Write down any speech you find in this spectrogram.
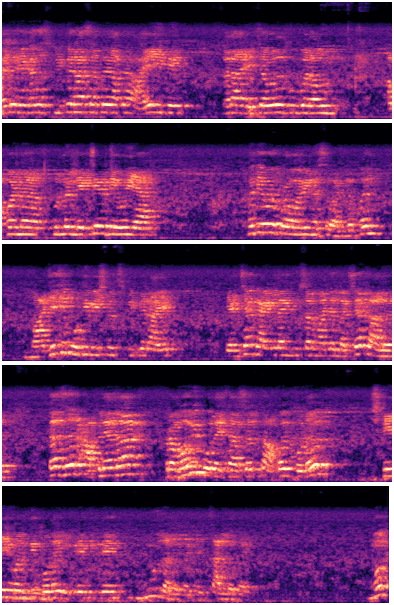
नाही एखादा स्पीकर असा तर आता आहे इथे. चला याच्यावरच उभं राहून आपण पूर्ण लेक्चर देऊया. कधी एवढं प्रभावी नसतं वाटलं. पण माझे जे मोटिवेशनल स्पीकर आहेत त्यांच्या गाईडलाईननुसार माझ्या लक्षात आलं. का जर आपल्याला प्रभावी बोलायचं असेल तर आपण थोडं स्टेजवरती थोडं इकडे तिकडे मूव झालं पाहिजे चाललं पाहिजे. मग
